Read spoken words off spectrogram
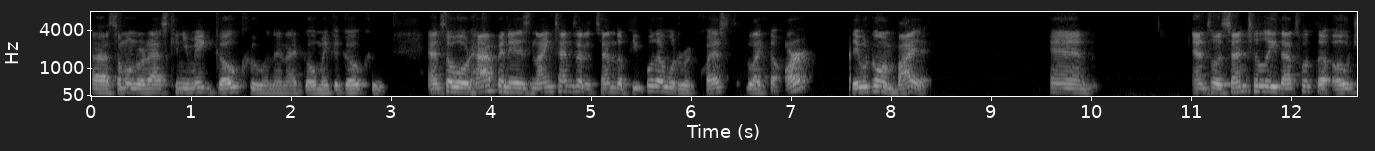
uh, someone would ask, "Can you make Goku?" And then I'd go make a Goku. And so what would happen is nine times out of ten, the people that would request like the art, they would go and buy it. And and so essentially that's what the OG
